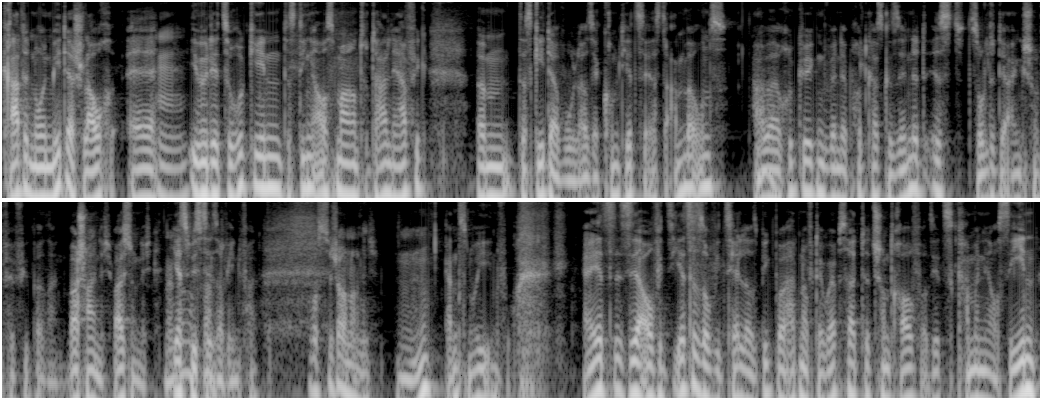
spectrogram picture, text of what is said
gerade 9 Meter Schlauch, äh, Mhm. immer wieder zurückgehen, das Ding ausmachen, total nervig. Ähm, das geht da wohl. Also er kommt jetzt erst an bei uns, aber Ah. rückwirkend, wenn der Podcast gesendet ist, sollte der eigentlich schon verfügbar sein. Wahrscheinlich, weiß ich noch nicht. Ja, Jetzt wisst ihr es auf jeden Fall. Wusste ich auch noch nicht. Mhm, ganz neue Info. Ja, jetzt ist ja offiz jetzt ist es offiziell. Also Big Boy hatten auf der Website jetzt schon drauf. Also jetzt kann man ja auch sehen.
